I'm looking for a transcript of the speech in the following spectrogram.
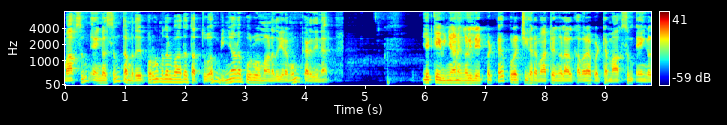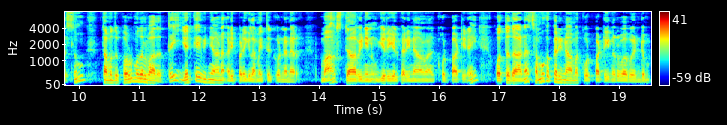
மார்க்சும் எங்கல்ஸும் தமது பொருள் முதல்வாத தத்துவம் விஞ்ஞானபூர்வமானது எனவும் கருதினர். இயற்கை விஞ்ஞானங்களில் ஏற்பட்ட புரட்சிகர மாற்றங்களால் கவரப்பட்ட மார்க்சும் ஏங்கல்ஸும் தமது பொருள்முதல்வாதத்தை இயற்கை விஞ்ஞான அடிப்படையில் அமைத்துக் கொண்டனர். மார்க்ஸ் டாவினின் உயிரியல் பரிணாம கோட்பாட்டினை ஒத்ததான சமூக பரிணாம கோட்பாட்டை நிறுவ வேண்டும்.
